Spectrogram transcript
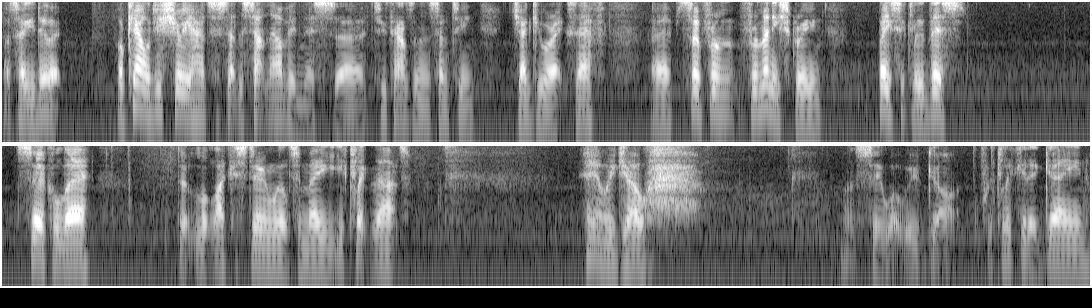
That's how you do it. Okay, I'll just show you how to set the sat nav in this uh, 2017 Jaguar XF. Uh, so from from any screen, basically this circle there that looked like a steering wheel to me, you click that. Here we go. Let's see what we've got. If we click it again,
